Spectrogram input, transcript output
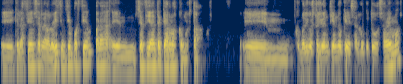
que la acción se revalorice, un 100% para sencillamente quedarnos como estábamos. Em, como digo, esto yo entiendo que es algo que todos sabemos,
